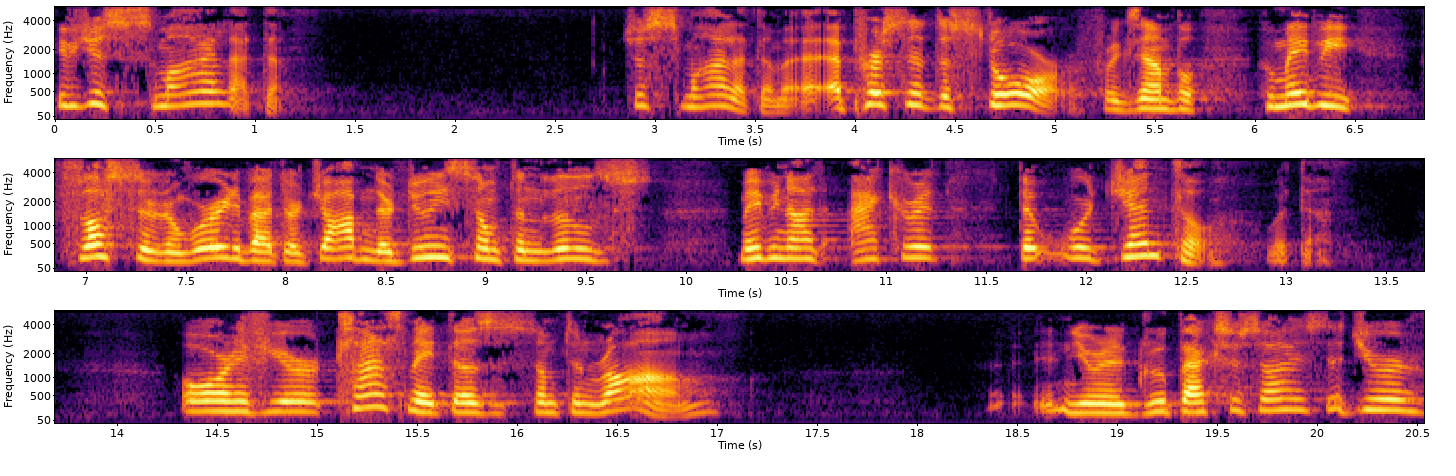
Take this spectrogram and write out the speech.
you just smile at them, Just smile at them. A, a person at the store, for example, who may be flustered and worried about their job and they're doing something a little, maybe not accurate, that we're gentle with them. Or if your classmate does something wrong, and you're in a group exercise, that you're,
